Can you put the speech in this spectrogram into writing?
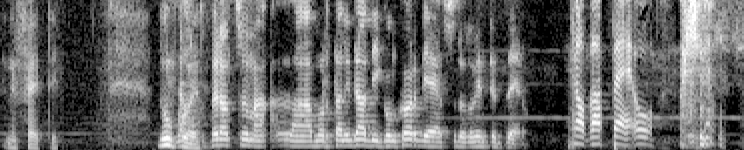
in effetti. Dunque... Esatto, però insomma la mortalità di Concordia è assolutamente zero. No, vabbè, oh.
